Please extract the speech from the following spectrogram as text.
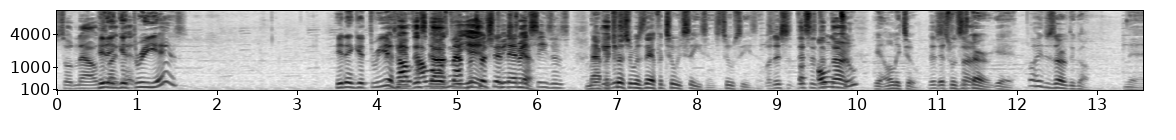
So now He didn't like get that. three years. He didn't get three years. How, this how long was Matt three years, Patricia in there straight now? seasons. Matt They Patricia this- was there for two seasons. Two seasons. But this is this is the Only third. two? Yeah, only two. This This, was the his third. third. Yeah, Well, he deserved to go. yeah.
